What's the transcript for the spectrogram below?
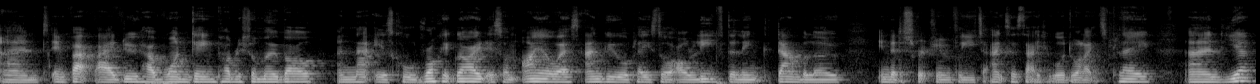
and in fact I do have one game published on mobile and that is called Rocket Glide. It's on iOS and Google Play Store. I'll leave the link down below in the description for you to access that if you would like to play. And yeah,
